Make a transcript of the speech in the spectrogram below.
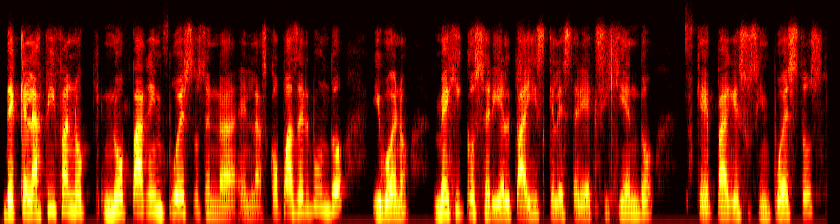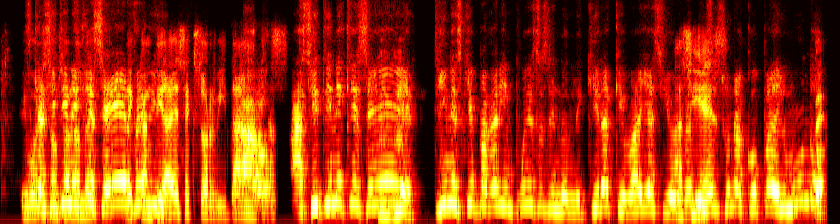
de que la FIFA no, no paga impuestos en, la- en las copas del mundo y bueno, México sería el país que le estaría exigiendo que pague sus impuestos. Y Es bueno, que así estamos tiene hablando que de, ser, de Freddy. cantidades exorbitantes. Así tiene que ser. Tienes que pagar impuestos en donde quiera que vayas y Así organices es. una Copa del Mundo. Pe-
